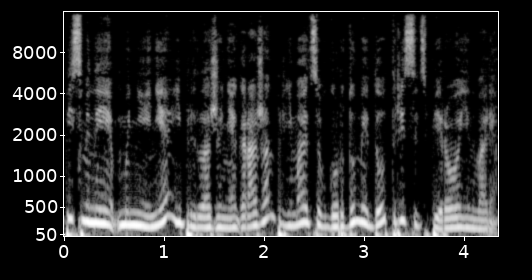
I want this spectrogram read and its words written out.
Письменные мнения и предложения горожан принимаются в Гордуме до 31 января.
